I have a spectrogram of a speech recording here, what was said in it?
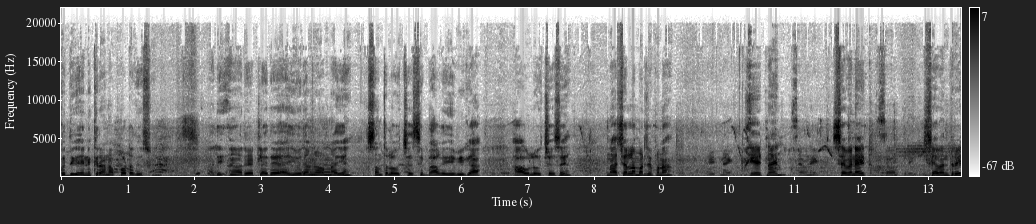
కొద్దిగా వెనక్కి రాన ఫోటో తీసుకుని అది రేట్లు అయితే ఈ విధంగా ఉన్నాయి. సంతలో వచ్చేసి బాగా హెవీగా ఆవులు వచ్చేసి. నా సెల్ నెంబర్ చెప్పునా? Eight nine seven eight seven three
